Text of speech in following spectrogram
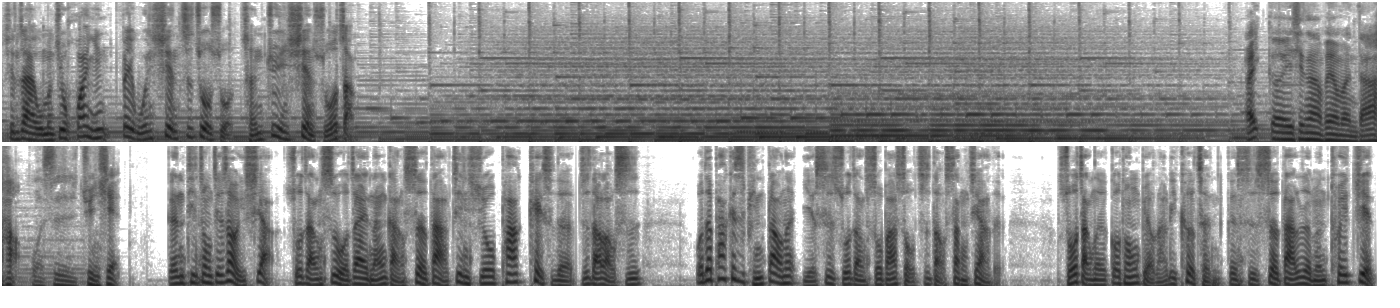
现在，我们就欢迎废文献制作所陈俊宪所长。哎，各位现场的朋友们，大家好，我是俊宪。跟听众介绍一下，所长是我在南港社大进修 Podcast 的指导老师。我的 Podcast 频道呢，也是所长手把手指导上架的。所长的沟通表达力课程更是社大热门推荐，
